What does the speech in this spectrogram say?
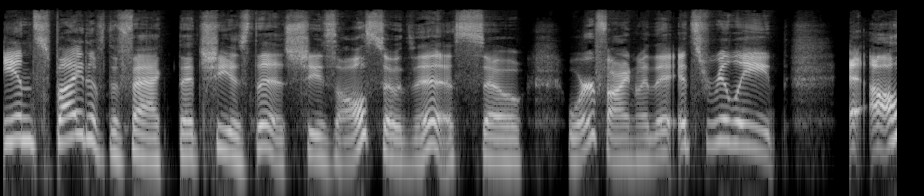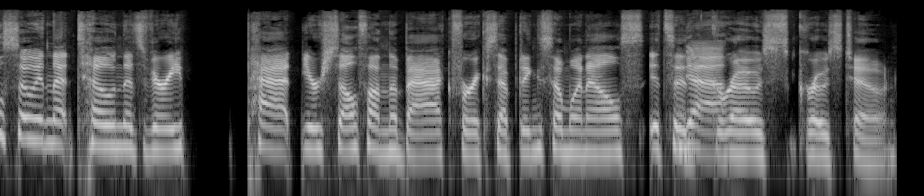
in spite of the fact that she is this, she's also this. So we're fine with it. It's really also in that tone that's very pat yourself on the back for accepting someone else. It's a yeah. gross, gross tone.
